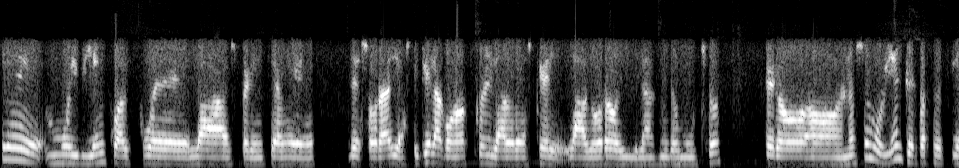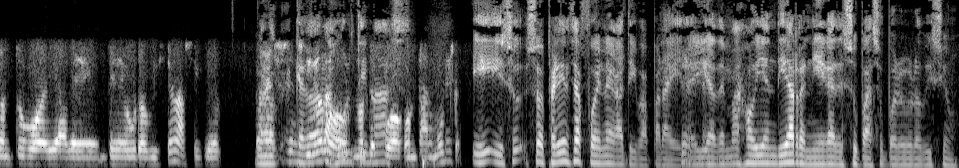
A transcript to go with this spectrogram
sé muy bien cuál fue la experiencia de, de Soraya. Sí que la conozco y la verdad es que la adoro y la admiro mucho, pero uh, no sé muy bien qué percepción tuvo ella de, de Eurovisión, así que Bueno, quedó las no, no últimas. te puedo contar mucho. Y, y su, su experiencia fue negativa para ella. Y además hoy en día reniega de su paso por Eurovisión.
